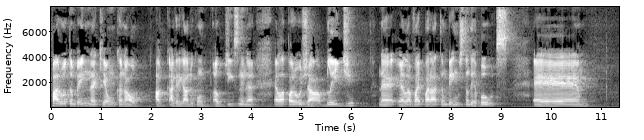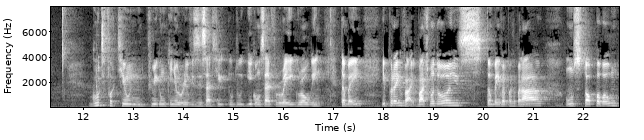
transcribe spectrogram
parou também, né, que é um canal agregado com ao Disney, né? Ela parou já Blade, né? Ela vai parar também os Thunderbolts. É... Good Fortune, filme com Keanu Reeves e, Seth, e com Seth Ray Grogan também. E por aí vai. Batman 2 também vai parar. Unstoppable,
